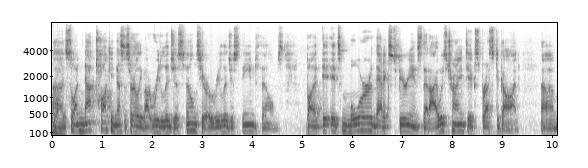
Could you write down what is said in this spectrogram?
Uh, right. Uh, so I'm not talking necessarily about religious films here or religious themed films, but it, it's more that experience that I was trying to express to God um,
